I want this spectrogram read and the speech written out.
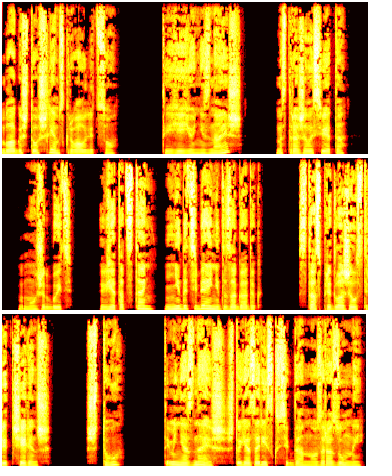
Благо, что шлем скрывал лицо. «Ты ее не знаешь?» — насторожилась Вета. «Может быть. Вет, отстань. Не до тебя и не до загадок. Стас предложил стрит-челлендж. Что? Ты меня знаешь, что я за риск всегда, но за разумный.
